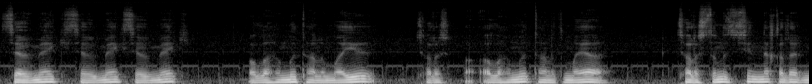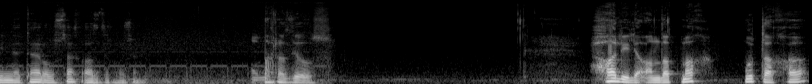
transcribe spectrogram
Sevmek, sevmek, sevmek. Allah'ımı tanımayı, çalış Allah'ımı tanıtmaya çalıştığınız için ne kadar minnettar olsak azdır hocam. Allah razı olsun. Hal ile anlatmak mutlaka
